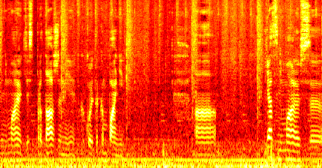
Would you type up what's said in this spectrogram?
занимаетесь продажами в какой-то компании. Э, я занимаюсь э,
